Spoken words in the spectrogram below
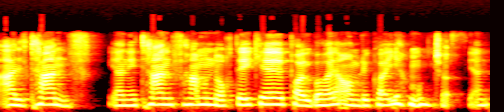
التنف. یعنی تنف همون نقطه ای که پایگاه های آمریکایی همون چاست یعنی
